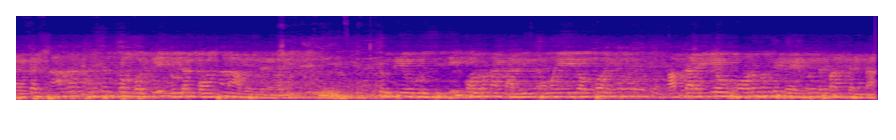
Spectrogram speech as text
ডাক্তার সাদাত হোসেন সম্পর্কে দুটা কথা না বলতে আমি সুপ্রিয় উপস্থিতি করোনাকালীন সময়ে যখন আপনারা কেউ ঘর হতে বের করতে পারতেন না।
